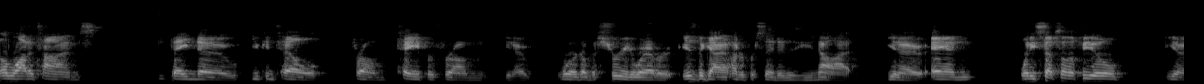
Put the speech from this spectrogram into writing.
a lot of times they know you can tell from tape or from you know word on the street or whatever is the guy 100% and is he not you know? And when he steps on the field you know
